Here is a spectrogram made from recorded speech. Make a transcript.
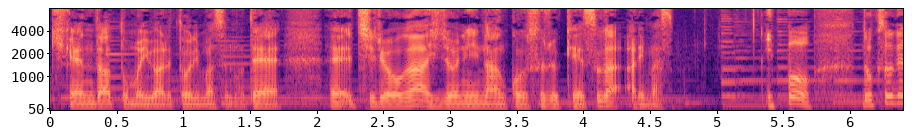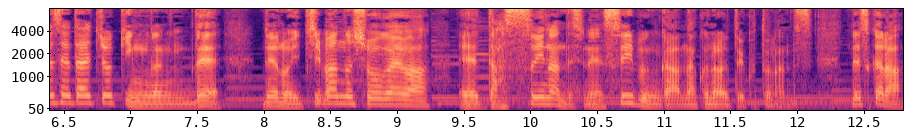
危険だとも言われておりますので、え治療が非常に難航するケースがあります。一方、毒素原性大腸菌で、での一番の障害は、えー、脱水なんですね。水分がなくなるということなんです。ですから、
